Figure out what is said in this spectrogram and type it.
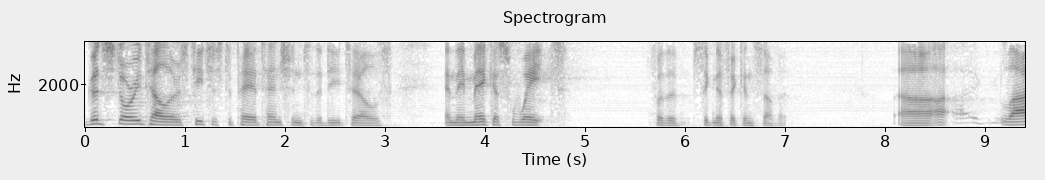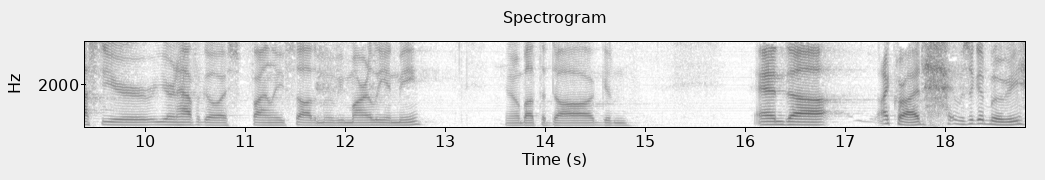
Good storytellers teach us to pay attention to the details, and they make us wait for the significance of it. Uh, last year, year and a half ago, I finally saw the movie Marley and Me, you know, about the dog. And, and uh, I cried. It was a good movie.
